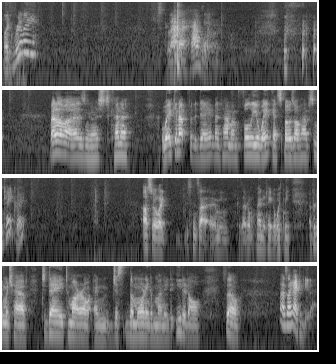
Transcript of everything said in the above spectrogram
Like, really? Just glad I have one. but otherwise, you know, just kind of waking up for the day. By the time I'm fully awake, I suppose I'll have some cake, right? Also, like, since I, I mean, because I don't plan to take it with me, I pretty much have today, tomorrow, and just the morning of Monday to eat it all. So, I was like, I can do that.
